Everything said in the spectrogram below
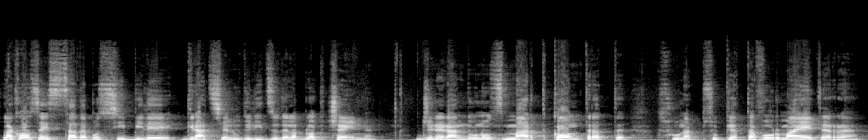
La cosa è stata possibile grazie all'utilizzo della blockchain, generando uno smart contract su, una, su piattaforma Ether,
